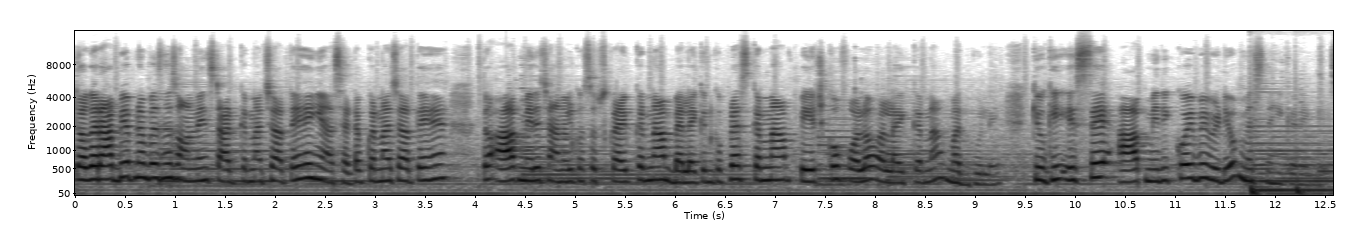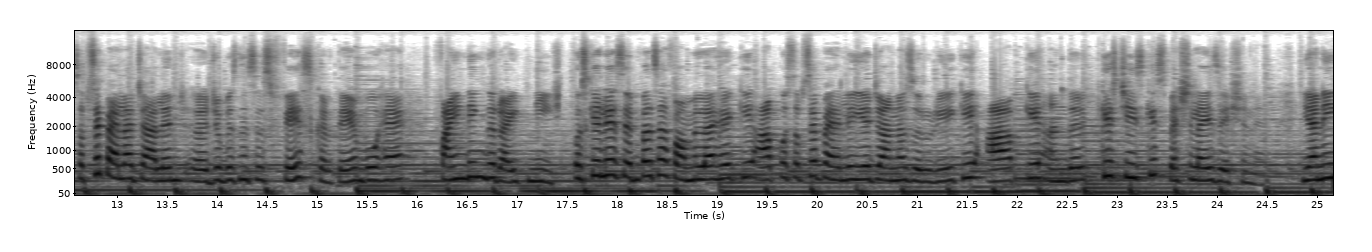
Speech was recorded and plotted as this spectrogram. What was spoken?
तो अगर आप भी अपना बिज़नेस ऑनलाइन स्टार्ट करना चाहते हैं या सेटअप करना चाहते हैं तो आप मेरे चैनल को सब्सक्राइब करना बेल आइकन को प्रेस करना पेज को फॉलो और लाइक करना मत भूलें, क्योंकि इससे आप मेरी कोई भी वीडियो मिस नहीं करेंगे। सबसे पहला चैलेंज जो बिजनेसेस फेस करते हैं, वो है फाइंडिंग द राइट नीच उसके लिए सिंपल सा फॉर्मूला है कि आपको सबसे पहले ये जानना ज़रूरी है कि आपके अंदर किस चीज़ की स्पेशलाइजेशन है। यानी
